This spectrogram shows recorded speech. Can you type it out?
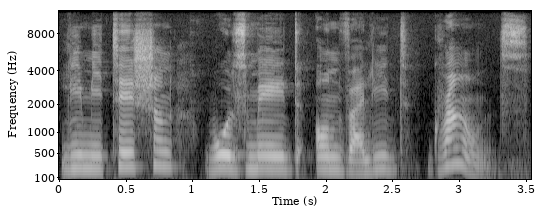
limitation was made on valid grounds.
